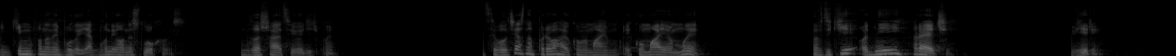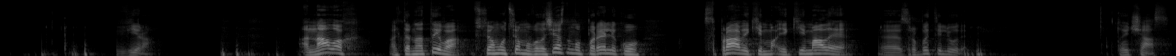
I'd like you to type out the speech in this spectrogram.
Якими б вони не були, як б вони його не слухались, вони залишаються його дітьми. Це величезна перевага, яку ми маємо, яку маємо ми завдяки одній речі вірі. Віра. Аналог, альтернатива всьому цьому величезному переліку справ, які, які мали е, зробити люди в той час.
